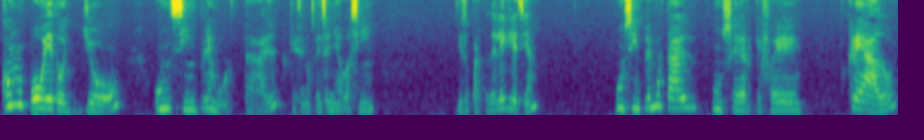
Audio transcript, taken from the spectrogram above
¿Cómo puedo yo, un simple mortal, que se nos ha enseñado así, y eso parte de la iglesia, un simple mortal, un ser que fue creado,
